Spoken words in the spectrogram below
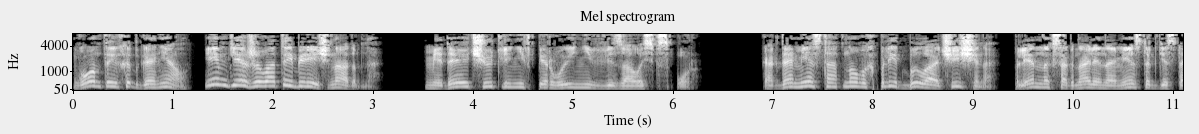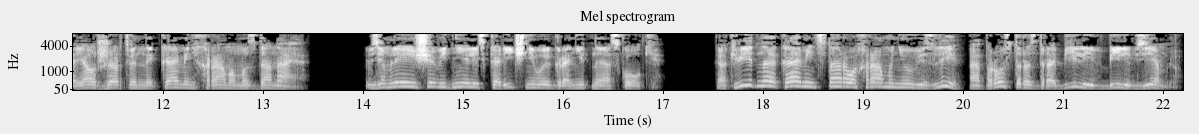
Гонта их отгонял, им где животы беречь надобно. Медея чуть ли не впервые не ввязалась в спор. Когда место от новых плит было очищено, пленных согнали на место, где стоял жертвенный камень храма Мазданая. В земле еще виднелись коричневые гранитные осколки. Как видно, камень старого храма не увезли, а просто раздробили и вбили в землю.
